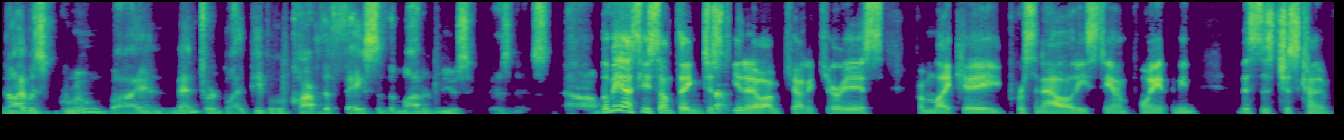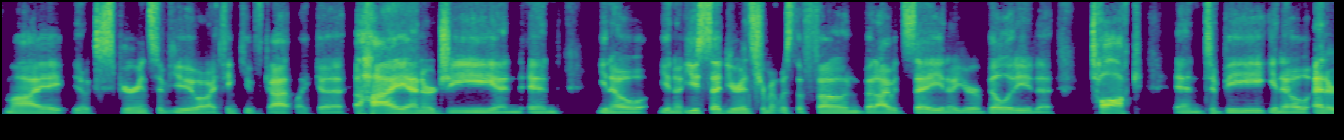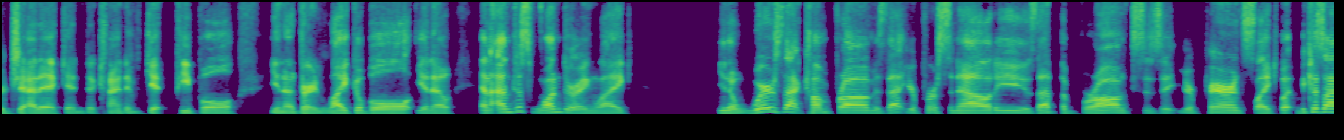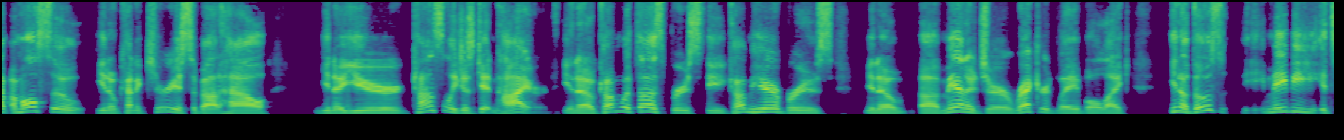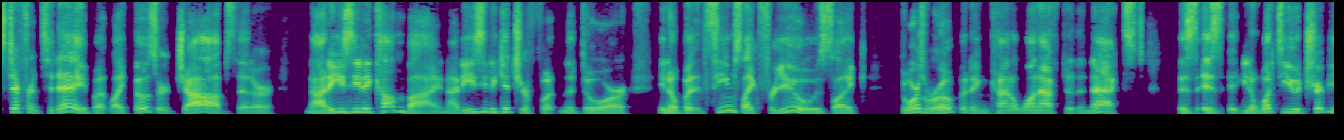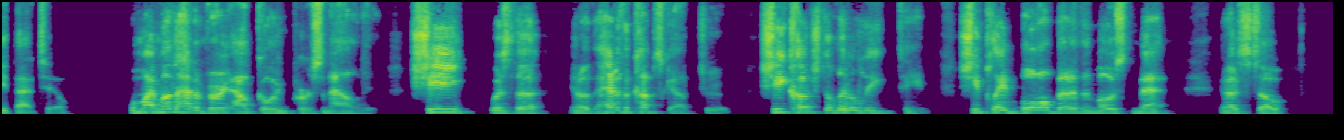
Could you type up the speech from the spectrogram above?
you know, I was groomed by and mentored by people who carved the face of the modern music business. Um, Let me ask you something. Just, you know, I'm kind of curious from like a personality standpoint. I mean, this is just kind of my you know experience of you i think you've got like a, a high energy and and you know you know you said your instrument was the phone but i would say you know your ability to talk and to be you know energetic and to kind of get people you know very likable you know and i'm just wondering like you know where's that come from is that your personality is that the bronx is it your parents like but because i'm also you know kind of curious about how you know you're constantly just getting hired you know come with us brucey come here bruce you know, uh, manager, record label, like, you know, those maybe it's different today, but like those are jobs that are not easy to come by, not easy to get your foot in the door, you know. But it seems like for you, it was like doors were opening kind of one after the next. Is is you know what do you attribute that to? Well, my mother had a very outgoing personality. She was the you know the head of the Cub Scout troop. She coached the little league team. She played ball better than most men. You know, so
